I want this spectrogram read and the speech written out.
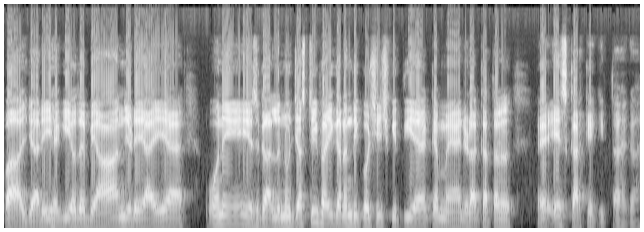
ਭਾਲ ਜਾਰੀ ਹੈਗੀ ਉਹਦੇ ਬਿਆਨ ਜਿਹੜੇ ਆਏ ਆ, ਉਹਨੇ ਇਸ ਗੱਲ ਨੂੰ ਜਸਟੀਫਾਈ ਕਰਨ ਦੀ ਕੋਸ਼ਿਸ਼ ਕੀਤੀ ਹੈ ਕਿ ਮੈਂ ਜਿਹੜਾ ਕਤਲ ਇਸ ਕਰਕੇ ਕੀਤਾ ਹੈਗਾ।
